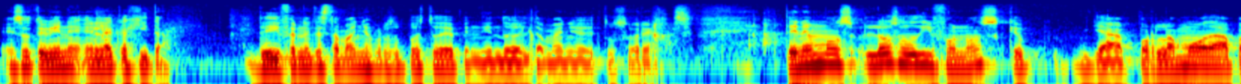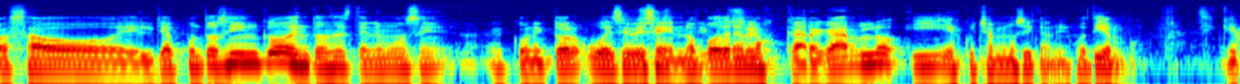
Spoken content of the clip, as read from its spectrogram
Eso te viene en la cajita. De diferentes tamaños, por supuesto, dependiendo del tamaño de tus orejas. Tenemos los audífonos, que ya por la moda ha pasado el jack punto .5, entonces tenemos eh, el conector USB-C. No podremos C. cargarlo y escuchar música al mismo tiempo. Así que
